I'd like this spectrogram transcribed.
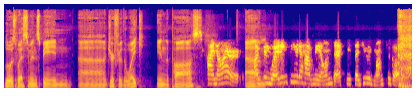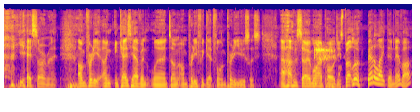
Lewis Westerman's been uh, Drifter of the Week in the past. I know. I've Um, been waiting for you to have me on deck. You said you would months ago. yeah, sorry, mate. I'm pretty. In case you haven't learnt, I'm, I'm pretty forgetful and pretty useless. Um, so my apologies. But look, better late than never.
